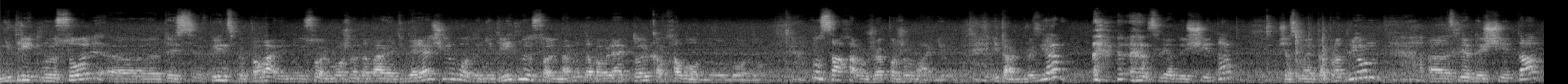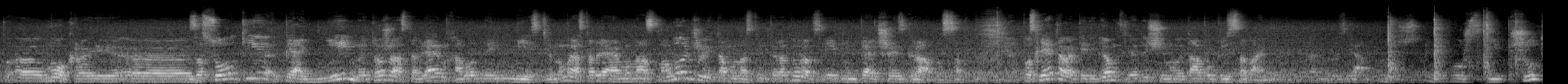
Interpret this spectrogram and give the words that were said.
Нитритную соль, то есть, в принципе, поваренную соль можно добавить в горячую воду, нитритную соль надо добавлять только в холодную воду. Ну, сахар уже по желанию. Итак, друзья, следующий этап. Сейчас мы это протрем. Э, следующий этап э, мокрой э, засолки 5 дней мы тоже оставляем в холодном месте. Но мы оставляем у нас на лоджии, там у нас температура в среднем 5-6 градусов. После этого перейдем к следующему этапу прессования. Так, друзья, наш лягушский шут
